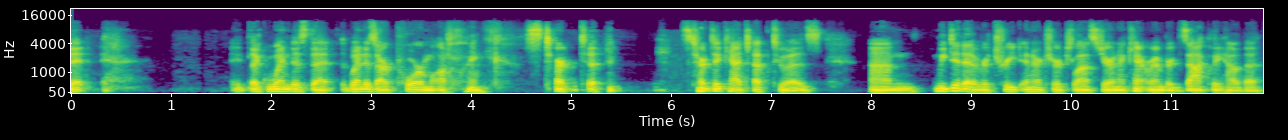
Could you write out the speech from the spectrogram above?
that like when does that when does our poor modeling start to start to catch up to us um, we did a retreat in our church last year and i can't remember exactly how the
